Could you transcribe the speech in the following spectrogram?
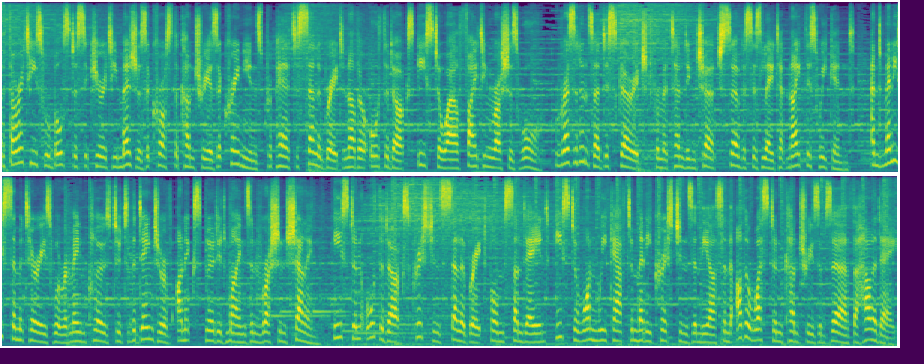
Authorities will bolster security measures across the country as Ukrainians prepare to celebrate another Orthodox Easter while fighting Russia's war. Residents are discouraged from attending church services late at night this weekend, and many cemeteries will remain closed due to the danger of unexploded mines and Russian shelling. Eastern Orthodox Christians celebrate Palm Sunday and Easter one week after many Christians in the US and other Western countries observe the holiday.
